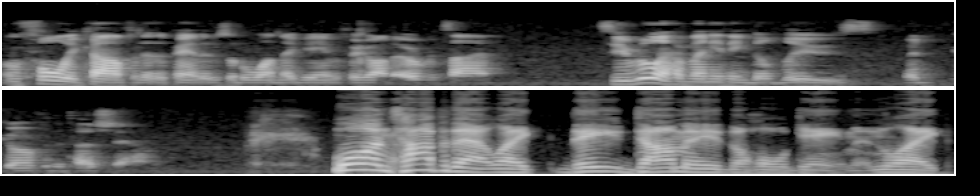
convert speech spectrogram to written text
I'm fully confident the Panthers would have won the game if they gone to overtime. So you really have anything to lose but going for the touchdown. well, on top of that, like they dominated the whole game, and like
